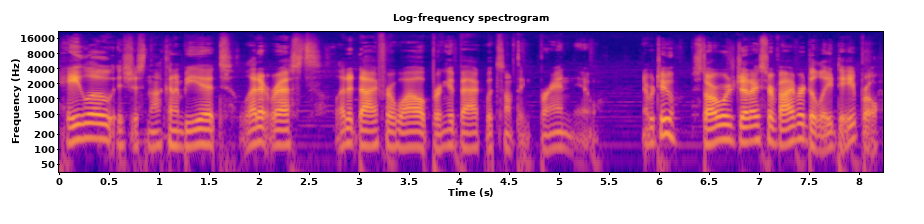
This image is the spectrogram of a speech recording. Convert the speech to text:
Halo is just not going to be it. Let it rest, let it die for a while, bring it back with something brand new. Number two, Star Wars Jedi Survivor delayed to April.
